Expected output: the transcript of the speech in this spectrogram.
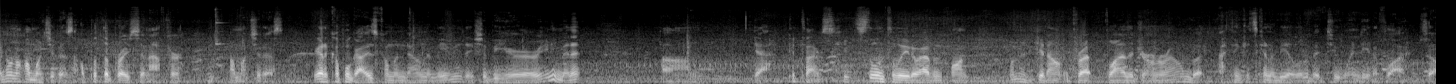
I don't know how much it is. I'll put the price in after how much it is. I got a couple guys coming down to meet me. They should be here any minute. Um, yeah, good times. Still in Toledo, having fun. I wanted to get out and fly the drone around, but I think it's going to be a little bit too windy to fly. So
